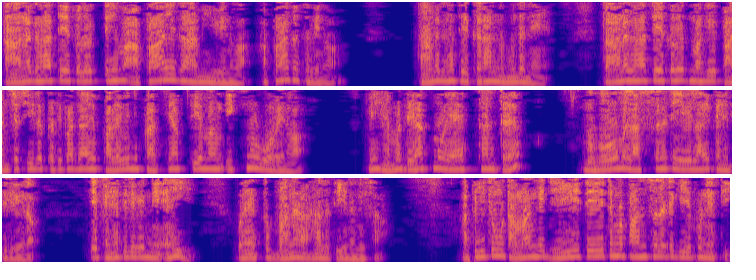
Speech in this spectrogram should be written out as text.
ප්‍රාණඝාතය කළොත් එහෙම අපායগামী වෙනවා. අපාගත වෙනවා. ප්‍රාණඝාතය කරන්න හොඳ නෑ. ප්‍රාණඝාතය කළොත් මගේ පංචශීල ප්‍රතිපදාවේ පළවෙනි ප්‍රඥාප්තිය මං ඉක්මවුව වෙනවා. මේ හැම දෙයක්ම ඔය ඇත්තන්ට බොහෝම ලස්සනට ඒ වෙලාවේ පැහැදිලි වෙනවා. ඒ පැහැදිලි වෙන්නේ ඇයි? ඔය ඇත්ත බණ අහලා තියෙන නිසා. අපි හිතමු තමන්ගේ ජීවිතේටම පන්සලට ගියපු නැති.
